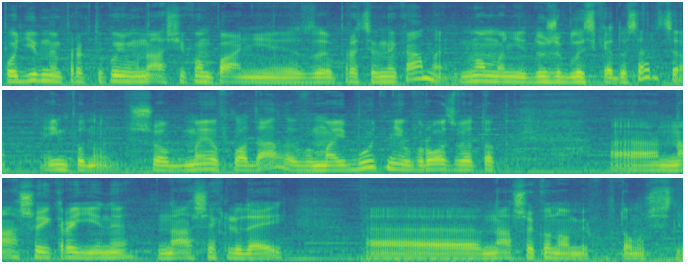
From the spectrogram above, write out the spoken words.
подібне практикуємо в нашій компанії з працівниками. Воно мені дуже близьке до серця імпонує, щоб ми вкладали в майбутнє, в розвиток е, нашої країни, наших людей, е, нашу економіку в тому числі.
